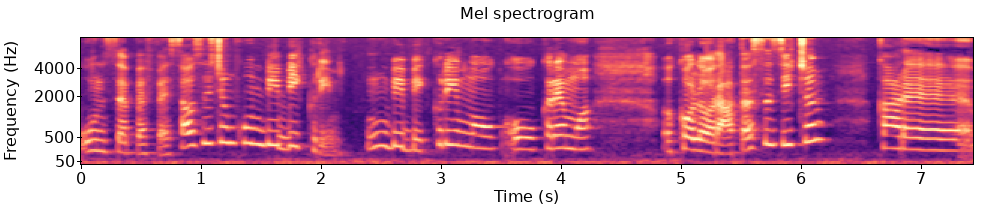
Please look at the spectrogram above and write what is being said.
un SPF sau să zicem cu un BB cream, un BB cream, o, o cremă colorată, să zicem, care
